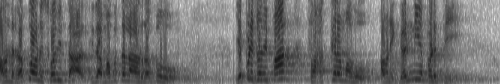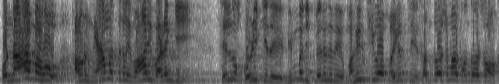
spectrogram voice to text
அவனுடைய ரப்பு அவனை சோதித்தால் இதா மபுத்தல்லாஹு ரப்புஹூ எப்படி சோதிப்பான்? ஃபஅக்ரமஹு அவனை கண்ணியப்படுத்தி. ஒரு நாமஹு அவனுக்கு ஞாபகத்துகளை வாரி வழங்கி. செல்வம் கொழிக்குது நிம்மதி பெருகுது மகிழ்ச்சியோ மகிழ்ச்சி சந்தோஷமா சந்தோஷம்.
